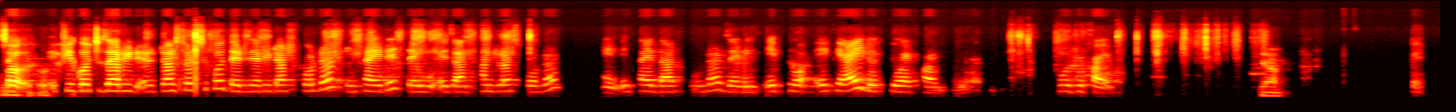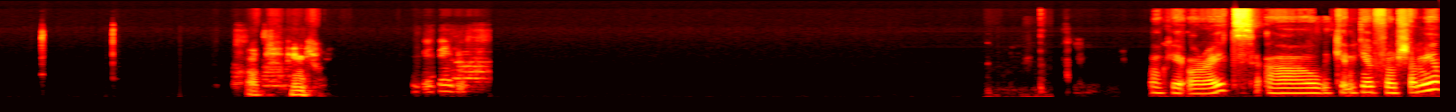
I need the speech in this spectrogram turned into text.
So okay. if you go to the Red- Redash source code, there is a Redash folder. Inside this, there is an handlers folder. And inside that folder, there is API, API.py file, module file. Yeah. Okay. Okay. Thank you. Okay, thank you. Okay, all right. Uh, we can hear from Shamil.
